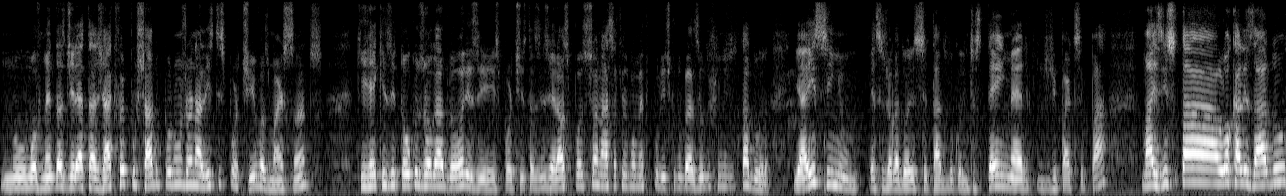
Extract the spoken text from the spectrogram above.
no movimento das diretas já, que foi puxado por um jornalista esportivo, Osmar Santos, que requisitou que os jogadores e esportistas em geral se posicionassem naquele momento político do Brasil do fim da ditadura. E aí sim, um, esses jogadores citados do Corinthians têm mérito de participar, mas isso está localizado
